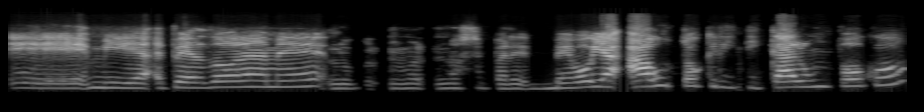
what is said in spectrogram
Eh, mira, perdóname, no, sé, me voy a autocriticar un poco.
